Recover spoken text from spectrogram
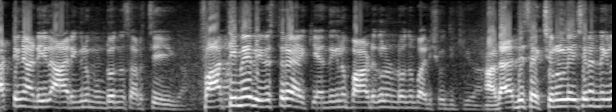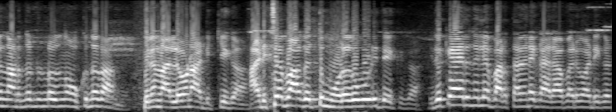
കട്ടിനടിയിൽ ആരെങ്കിലും ഉണ്ടോ എന്ന് സെർച്ച് ചെയ്യുക. ഫാത്തിമയെ വിവസ്ത്രയാക്കി എന്തെങ്കിലും പാടുകൾ ഉണ്ടോ എന്ന് പരിശോധിക്കുക. അതായത് സെക്സ്വൽ റിലേഷൻ എന്തെങ്കിലും നടന്നിട്ടുണ്ടോ എന്ന് നോക്കുന്നതാണ്. പിന്നെ നല്ലോണം അടിക്കുക. അടിച്ച ഭാഗത്ത് മുളക് പൊടി തേക്കുക. ഇതൊക്കെ ആയിരുന്നില്ലേ ഭർത്താവിന്റെ കലാപരിപാടികൾ?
